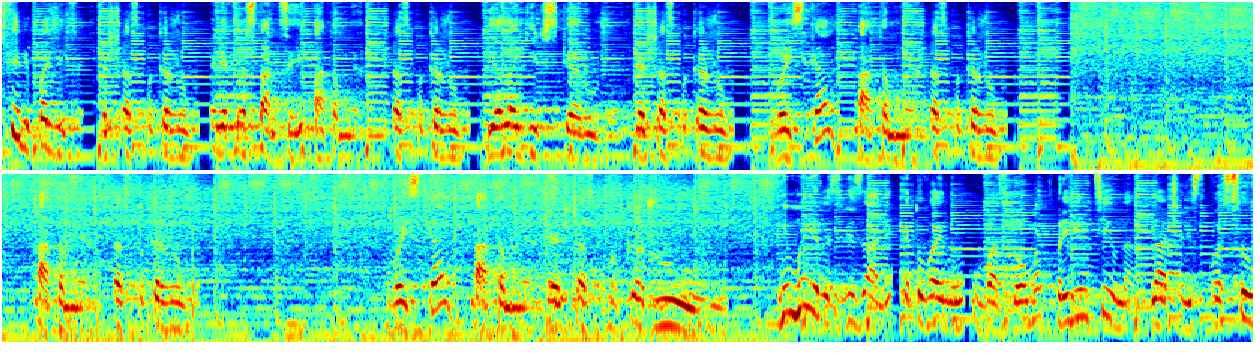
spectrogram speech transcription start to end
Четыре позиции. Сейчас покажу электростанции атомные. Сейчас покажу биологическое оружие. Я сейчас покажу войска атомные. Сейчас покажу атомные. Сейчас покажу войска атомные. Я сейчас покажу. И мы развязали эту войну у вас дома. Превентивно начали с ВСУ.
